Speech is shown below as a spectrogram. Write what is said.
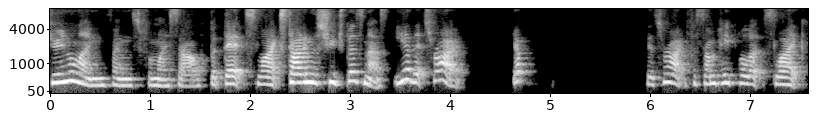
journaling things for myself, but that's like starting this huge business. Yeah, that's right. Yep. That's right. For some people, it's like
